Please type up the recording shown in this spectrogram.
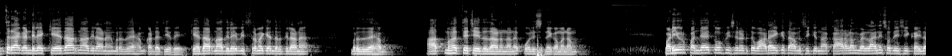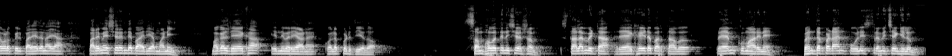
ഉത്തരാഖണ്ഡിലെ കേദാർനാഥിലാണ് മൃതദേഹം കണ്ടെത്തിയത്. കേദാർനാഥിലെ വിശ്രമ കേന്ദ്രത്തിലാണ് മൃതദേഹം. ആത്മഹത്യ ചെയ്തതാണെന്നാണ് പോലീസ് നിഗമനം. പടിയൂർ പഞ്ചായത്ത് ഓഫീസിനടുത്ത് വാടകയ്ക്ക് താമസിക്കുന്ന കാറളം വെള്ളാനി സ്വദേശി കൈതവളപ്പിൽ പരേതനായ പരമേശ്വരന്റെ ഭാര്യ മണി മകൾ രേഖ എന്നിവരെയാണ് കൊലപ്പെടുത്തിയത്. സംഭവത്തിന് ശേഷം സ്ഥലം വിട്ട രേഖയുടെ ഭർത്താവ് പ്രേംകുമാറിനെ ബന്ധപ്പെടാൻ പോലീസ് ശ്രമിച്ചെങ്കിലും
